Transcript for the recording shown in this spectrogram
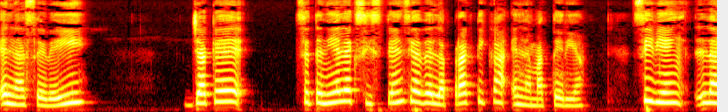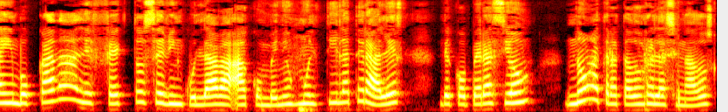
en la CDI, ya que se tenía la existencia de la práctica en la materia. Si bien la invocada al efecto se vinculaba a convenios multilaterales de cooperación, no a tratados relacionados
